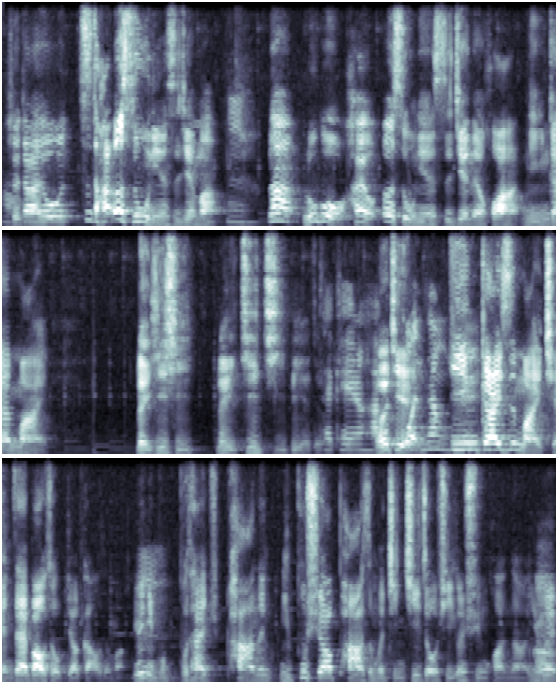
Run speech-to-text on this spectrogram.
哦、所以大家都问，至少还二十五年的时间嘛。嗯，那如果还有二十五年的时间的话，你应该买累积型。累积级别的。才可以让它滚上去，而且应该是买潜在报酬比较高的嘛，因为你不不太怕那，你不需要怕什么景气周期跟循环呐，因为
